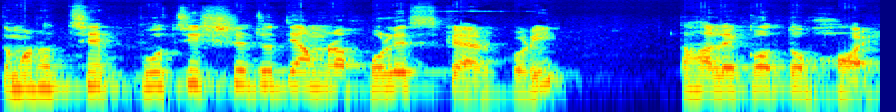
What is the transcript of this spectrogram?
তোমার হচ্ছে পঁচিশে যদি আমরা হোল স্কোয়ার করি, তাহলে কত হয়?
